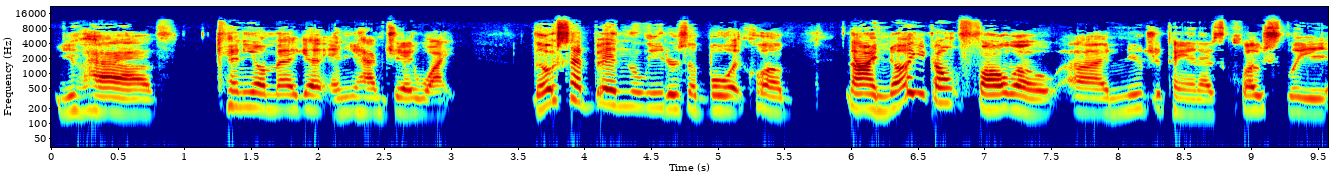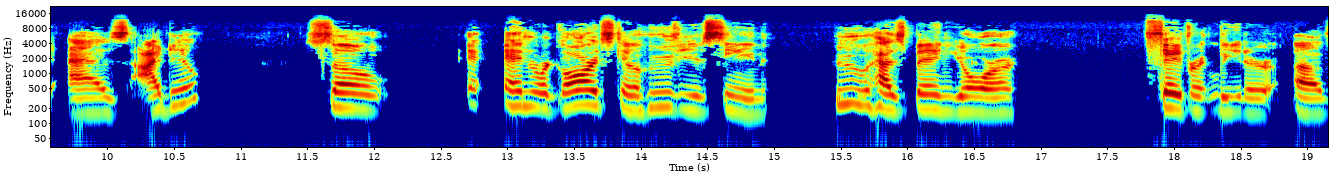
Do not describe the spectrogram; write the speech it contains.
You have Kenny Omega, and you have Jay White those have been the leaders of Bullet Club. Now I know you don't follow uh, New Japan as closely as I do, so in regards to who you've seen, who has been your favorite leader of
